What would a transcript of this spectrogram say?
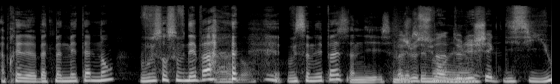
Après euh, Batman Metal, non? Vous vous en souvenez pas? Ah, non. Vous vous souvenez pas? Ça me dit, ça me Bah, dit je me souviens de l'échec d'ICU.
